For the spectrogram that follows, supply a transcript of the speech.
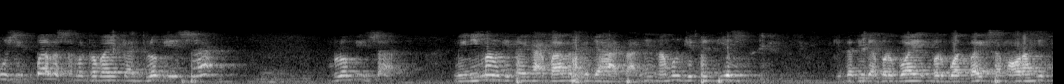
mesti balas sama kebaikan. Belum bisa. Belum bisa. Minimal kita nggak balas kejahatannya, namun kita diam. Kita tidak berbuat berbuat baik sama orang itu.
